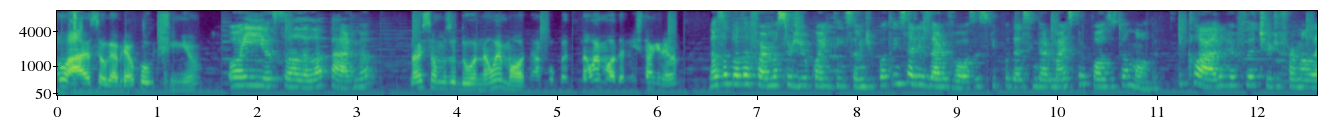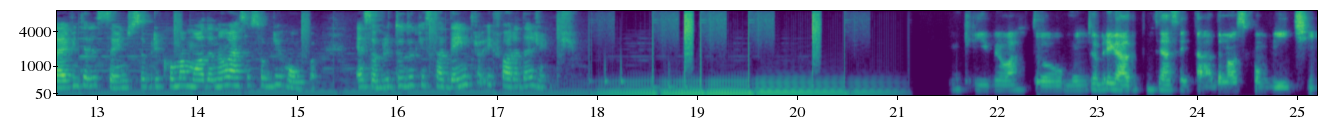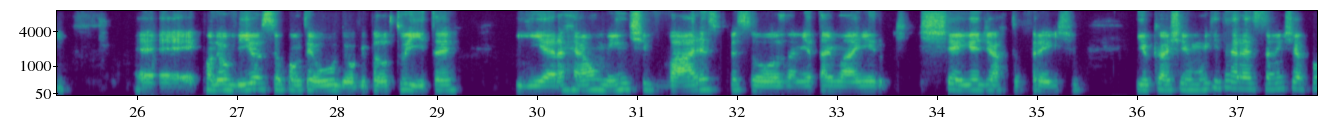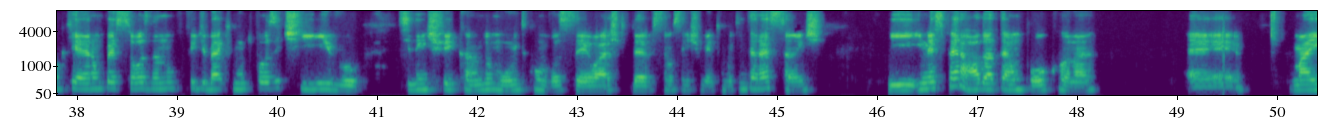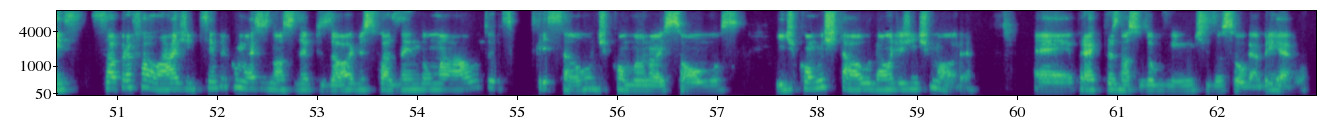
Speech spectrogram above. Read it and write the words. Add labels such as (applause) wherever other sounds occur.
Olá, eu sou o Gabriel Coutinho. Oi, eu sou a Lela Parma. Nós somos o duo Não é Moda, arroba Não é Moda no Instagram. Nossa plataforma surgiu com a intenção de potencializar vozes que pudessem dar mais propósito à moda. E claro, refletir de forma leve e interessante sobre como a moda não é só sobre roupa, é sobre tudo que está dentro e fora da gente. Incrível, Arthur. Muito obrigado por ter aceitado o nosso convite. É, quando eu vi o seu conteúdo, eu vi pelo Twitter e era realmente várias pessoas na minha timeline cheia de Arthur Freixo. E o que eu achei muito interessante é porque eram pessoas dando um feedback muito positivo, se identificando muito com você. Eu acho que deve ser um sentimento muito interessante e inesperado até um pouco, né? É, mas só para falar, a gente sempre começa os nossos episódios fazendo uma autodescrição de como nós somos e de como está o lugar onde a gente mora. É, Para os nossos ouvintes, eu sou o Gabriel,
